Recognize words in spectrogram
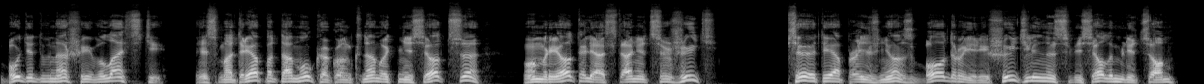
будет в нашей власти, и, смотря по тому, как он к нам отнесется, умрет или останется жить». Все это я произнес бодро и решительно, с веселым лицом.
